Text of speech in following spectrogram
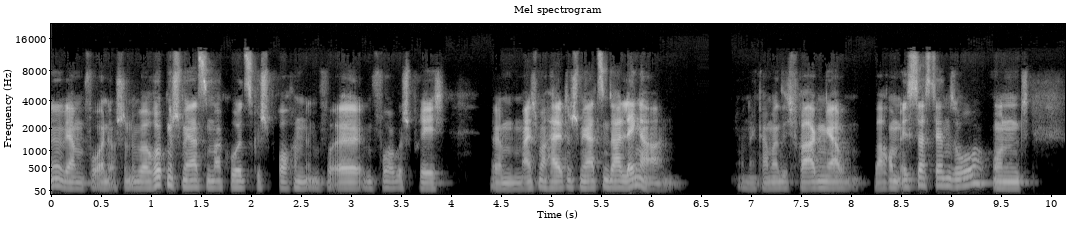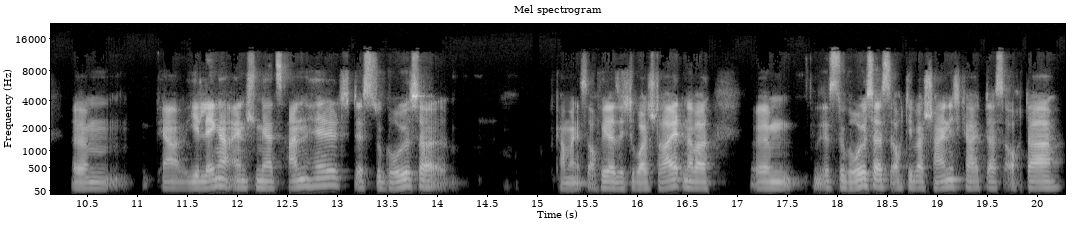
ne, wir haben vorhin auch schon über Rückenschmerzen mal kurz gesprochen im, äh, im Vorgespräch. Ähm, manchmal halten Schmerzen da länger an. Und dann kann man sich fragen, ja, warum ist das denn so? Und ähm, ja, je länger ein Schmerz anhält, desto größer, kann man jetzt auch wieder sich darüber streiten, aber ähm, desto größer ist auch die Wahrscheinlichkeit, dass auch da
